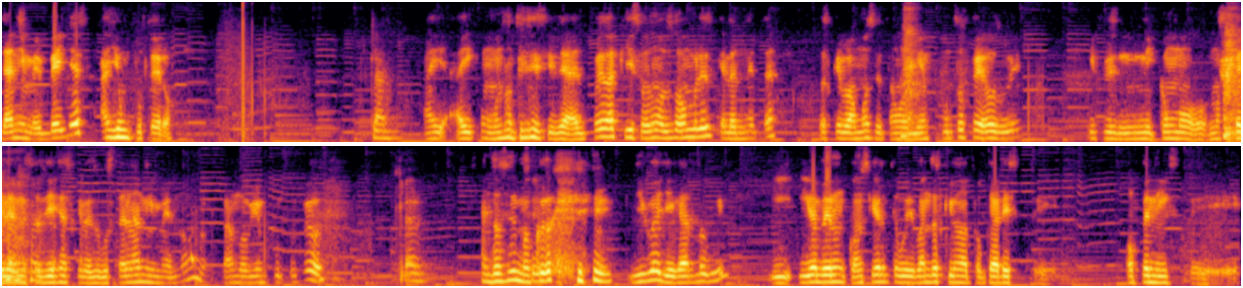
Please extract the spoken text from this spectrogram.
de anime bellas hay un putero. Claro. Hay, hay como no tienes idea. El pedo aquí son los hombres que la neta, los que vamos estamos bien putos feos, güey. Y pues ni como nos pelean esas viejas que les gusta el anime, ¿no? Estando bien putos feos. Claro. Entonces me acuerdo que iba llegando, güey, y iba a ver un concierto, güey, bandas que iban a tocar este openings de,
